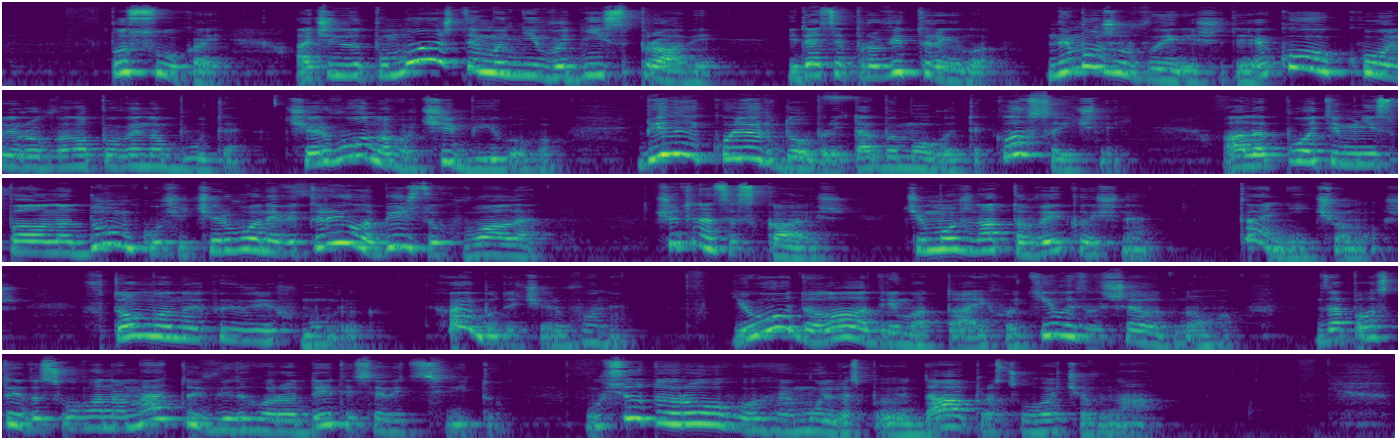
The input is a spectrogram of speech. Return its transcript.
Послухай, а чи не допоможеш ти мені в одній справі? Йдеться про вітрило. Не можу вирішити, якого кольору воно повинно бути червоного чи білого. Білий колір добрий, так би мовити, класичний. Але потім мені спало на думку, що червоне вітрило більш зухвале. Що ти на це скажеш? Чи може надто викличне? Та нічому ж. Втомлено відповів хмурик. Хай буде червоне. Його долала дрімота, і хотілося лише одного заповзти до свого намету і відгородитися від світу. Усю дорогу Гемуль розповідав про свого човна.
